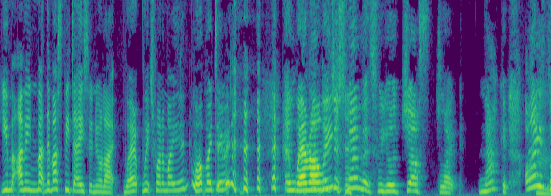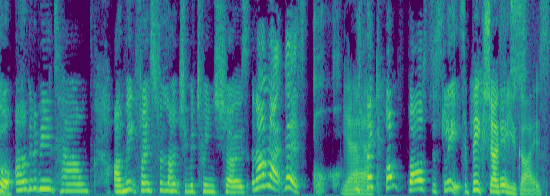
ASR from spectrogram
You, I mean, there must be days when you're like, where, which one am I in? What am I doing? And where are we? just moments where you're just like knackered. I Hmm. thought I'm going to be in town. I'll meet friends for lunch in between shows, and I'm like this. Yeah. like I'm fast asleep. it's a big show for you guys.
